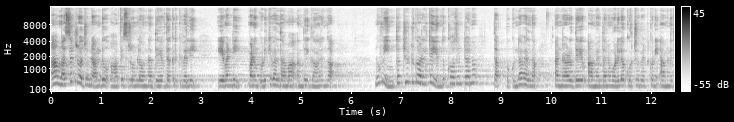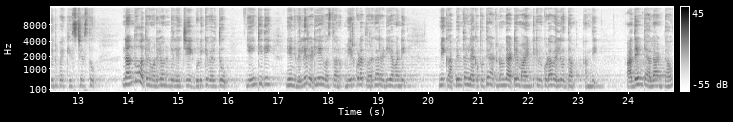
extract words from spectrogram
ఆ మరుసటి రోజు నందు ఆఫీస్ రూమ్లో ఉన్న దేవ్ దగ్గరికి వెళ్ళి ఏవండి మనం గుడికి వెళ్దామా? అంది గారంగా. నువ్వు ఇంత క్యూట్గా అడిగితే ఎందుకు కాదుంటాను? తప్పకుండా వెళ్దాం అన్నాడు దేవ్ ఆమె తన ఒడిలో కూర్చోబెట్టుకుని ఆమె నుదుటిపై కిస్ చేస్తూ. నందు అతని ఒడిలో నుండి లేచి గుడికి వెళ్తూ ఏంటిది? నేను వెళ్ళి రెడీ అయి వస్తాను. మీరు కూడా త్వరగా రెడీ అవ్వండి. మీకు అభ్యంతరం లేకపోతే అటు నుండి అటే మా ఇంటికి కూడా వెళ్ళొద్దాం అంది. అదేంటి అలా అంటావు?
